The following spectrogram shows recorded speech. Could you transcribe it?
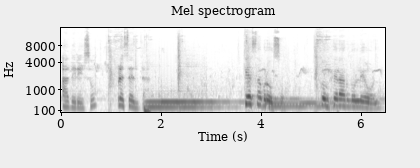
Aderezo presenta Qué sabroso con Gerardo León.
